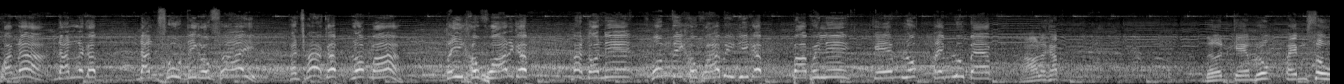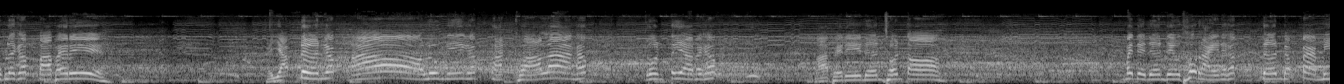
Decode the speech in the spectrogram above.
ขวางหน้าดันแล้วครับ ดันสู้ตีเข่าซ้ายกระชากครับล็อกมาตีเข่าขวานะครับแมาตอนนี้ผมตีเข่าขวาไม่ดีครับปาพิลีเกมลุกเต็มรูปแบบ เอาละครับ เดินเกมรุกเต็มสูบเลยครับป่าไพรี ขยับเดินครับ อ้าวลูกนี้ครับตัดขวาล่างครับก้นเตี้ยไปครับป่าไพรีเดินชนต่อ ไม่ได้เดินเร็วเท่าไหร่นะครับ เดินแบบแบบมี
